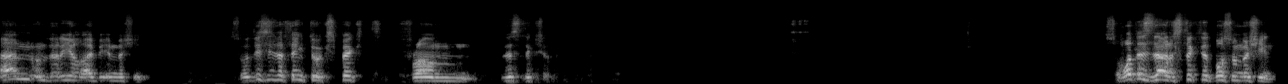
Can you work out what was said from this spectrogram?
and on the real IBM machine. So this is the thing to expect from this lecture. So what is the restricted Boltzmann machine?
